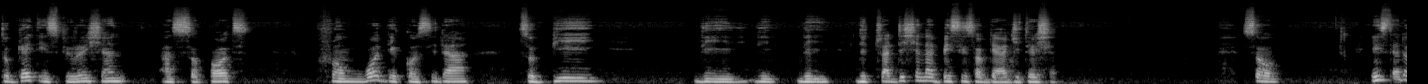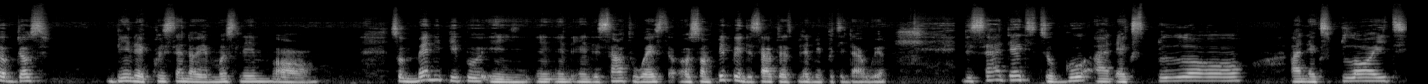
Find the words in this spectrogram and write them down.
to get inspiration and support from what they consider to be the, the, the, the traditional basis of their agitation. So instead of just being a Christian or a Muslim or so many people in, in, in the Southwest, or some people in the Southwest, let me put it that way, decided to go and explore and exploit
